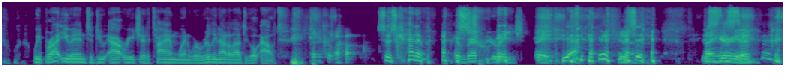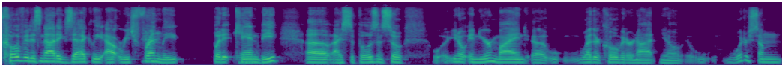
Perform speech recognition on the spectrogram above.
we brought you in to do outreach at a time when we're really not allowed to go out. out. So it's kind of a strange, yeah. yeah. I hear this, you. Uh, COVID is not exactly outreach friendly, but it can be, uh, I suppose. And so, you know, in your mind, uh, whether COVID or not, you know, what are some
